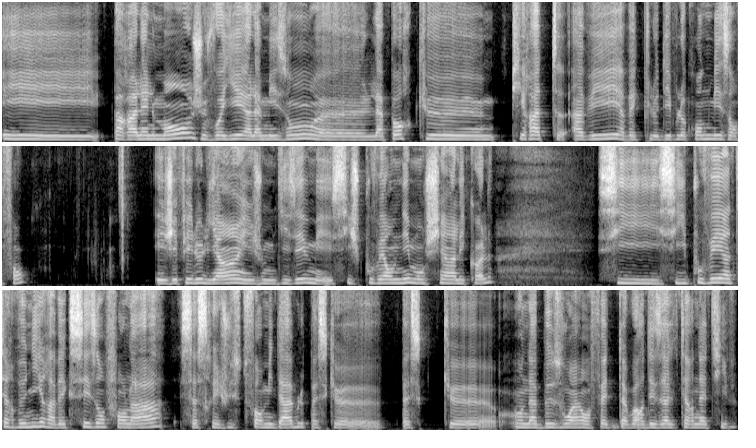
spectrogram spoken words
Et parallèlement, je voyais à la maison euh, l'apport que Pirate avait avec le développement de mes enfants. Et j'ai fait le lien et je me disais, mais si je pouvais emmener mon chien à l'école, si s'il pouvait intervenir avec ces enfants-là, ça serait juste formidable parce que parce que on a besoin en fait d'avoir des alternatives.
